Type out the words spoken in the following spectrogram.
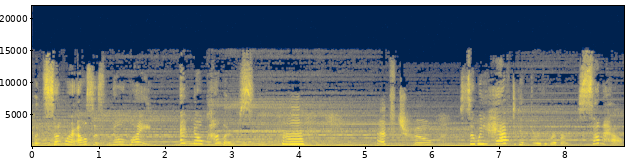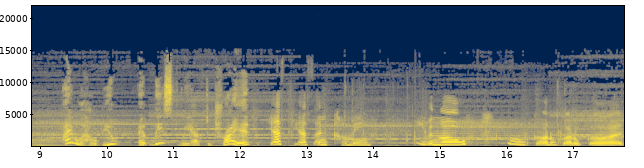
But somewhere else is no light and no colors. Hmm, that's true. So we have to get through the river somehow. I will help you. At least we have to try it. Yes, yes, I'm coming. Even though. Oh god, oh god, oh god.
